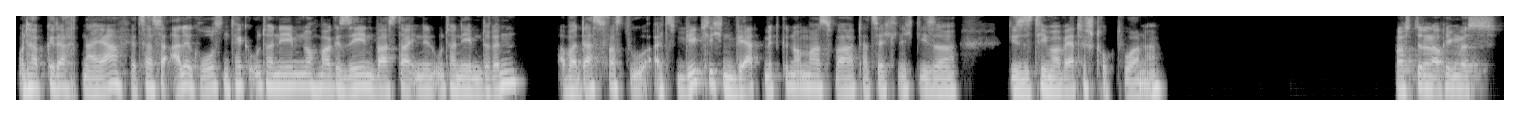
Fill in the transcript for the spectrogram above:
und habe gedacht, na ja, jetzt hast du alle großen Tech-Unternehmen nochmal gesehen, was da in den Unternehmen drin. Aber das, was du als wirklichen Wert mitgenommen hast, war tatsächlich diese dieses Thema Wertestruktur. Ne? Hast du dann auch irgendwas,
